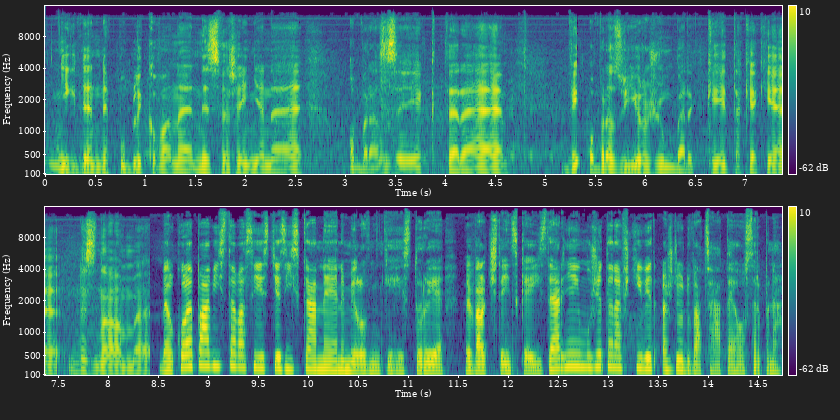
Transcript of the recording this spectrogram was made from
nikde nepublikované, nezveřejněné obrazy, které vyobrazují Rožumberky tak, jak je neznáme. Velkolepá výstava si jistě získá nejen milovníky historie. Ve Valčtejnské jízdárně ji můžete navštívit až do 20. srpna.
